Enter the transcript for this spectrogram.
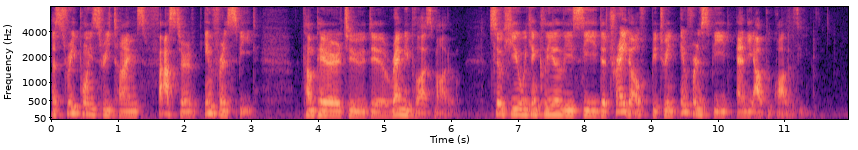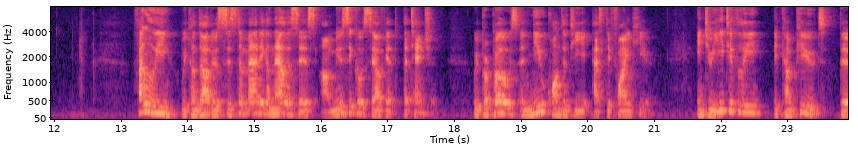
a 3.3 times faster inference speed compared to the ReMi Plus model. So here we can clearly see the trade-off between inference speed and the output quality. Finally, we conduct a systematic analysis on musical self-attention. We propose a new quantity as defined here. Intuitively, it computes the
